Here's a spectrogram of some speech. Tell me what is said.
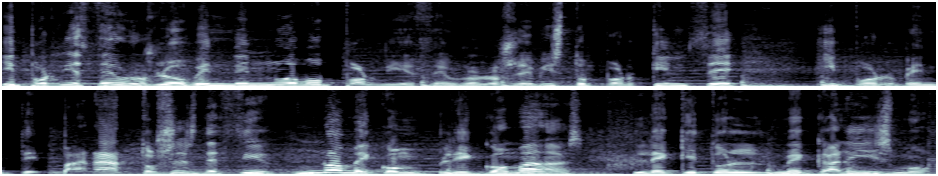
y por 10 euros lo venden nuevo por 10 euros. Los he visto por 15 y por 20 baratos, es decir, no me complico más. Le quito el mecanismo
